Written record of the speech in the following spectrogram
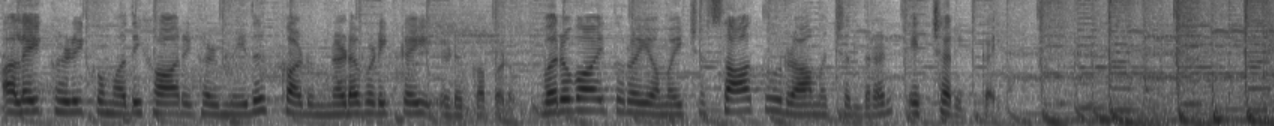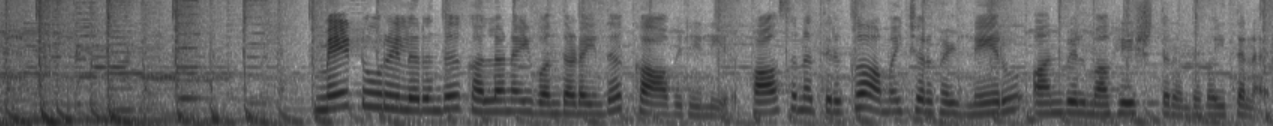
அலைக்கழிக்கும் அதிகாரிகள் மீது கடும் நடவடிக்கை எடுக்கப்படும். வருவாய்த்துறை அமைச்சர் சாத்தூர் ராமச்சந்திரன் எச்சரிக்கை. மேட்டூரிலிருந்து கல்லணை வந்தடைந்த காவிரி நீர். பாசனத்திற்கு அமைச்சர்கள் நேரு அன்பில் மகேஷ் திறந்து வைத்தனர்.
